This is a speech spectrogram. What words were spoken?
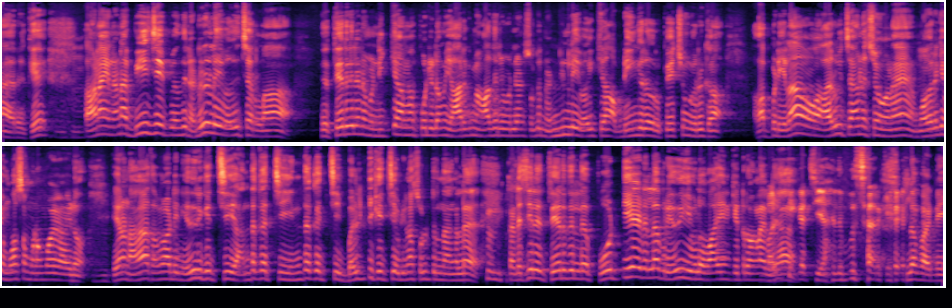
இருக்கு. ஆனா என்னன்னா பிஜேபி வந்து நடுநிலை வகிச்சிடலாம் இந்த தேர்தலில் நம்ம நிக்காம போட்டியிடாம யாருக்குமே ஆதரவு இல்லைன்னு சொல்லிட்டு நடுநிலை வகிக்கலாம் அப்படிங்கிற ஒரு பேச்சும் இருக்கான் அப்படியெல்லாம் அறிவிச்சாங்கன்னு வச்சுக்கோங்களேன். முதல்ல மோசம் பண்ண மாதிரி ஆயிடும். ஏன்னா நான் தமிழ்நாட்டின் எதிர்கட்சி அந்த கட்சி இந்த கட்சி பல்டி கட்சி அப்படின்லாம் சொல்லிட்டு இருந்தாங்கல்ல. கடைசியில தேர்தலில் போட்டியே இடல அப்புறம் எதுக்கு இவ்வளவு வாயின்னு கேட்டுருவாங்களா இல்லையா? கட்சியா? இது புதுசா இருக்கு. இல்லப்பா நீ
